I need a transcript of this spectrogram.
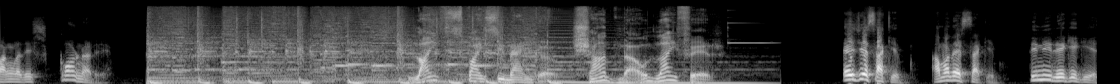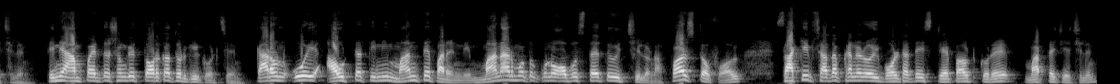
বাংলাদেশ কর্নারে লাইফ স্পাইসি ম্যাঙ্গো স্বাদ নাও লাইফের এই যে সাকিব আমাদের সাকিব। তিনি রেগে গিয়েছিলেন। তিনি আম্পায়ারদের সঙ্গে তর্কাতর্কি করছেন। কারণ ওই আউটটা তিনি মানতে পারেননি। মানার মতো কোনো অবস্থায় তো ছিল না। First of all Shakib Shadab খানের ওই বলটাতেই স্টেপ আউট করে মারতে চেয়েছিলেন।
